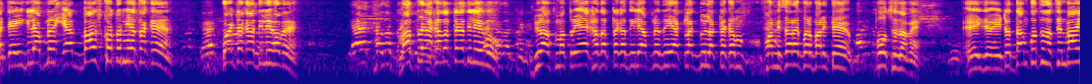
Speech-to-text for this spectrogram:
আচ্ছা এইগুলো আপনার অ্যাডভান্স কত নিয়ে থাকেন? কয় টাকা দিলে হবে? মাত্র এক হাজার টাকা দিলে এক ভিউয়ার্স মাত্র এক হাজার টাকা দিলে আপনাদের এক লাখ, দুই লাখ টাকার ফার্নিচার একবার বাড়িতে পৌঁছে যাবে। এই যে, এটার দাম কত যাচ্ছেন ভাই?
